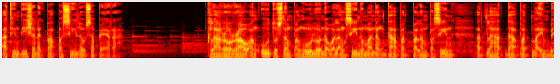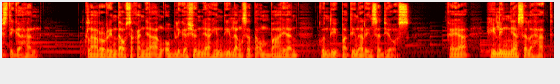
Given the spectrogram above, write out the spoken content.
at hindi siya nagpapasilaw sa pera. Klaro raw ang utos ng Pangulo na walang sino man ang dapat palampasin at lahat dapat maimbestigahan. Klaro rin daw sa kanya ang obligasyon niya hindi lang sa taumbayan kundi pati na rin sa Diyos. Kaya hiling niya sa lahat,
